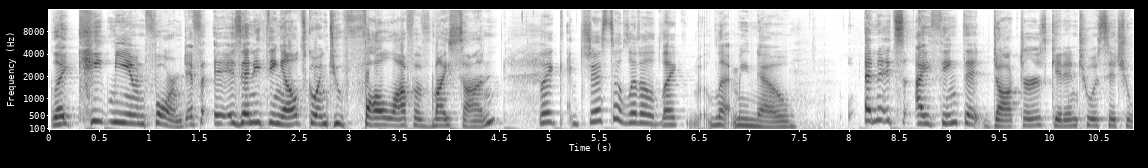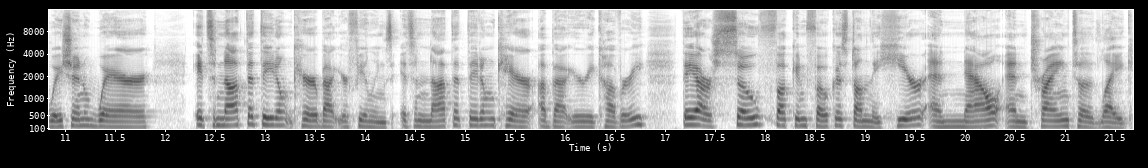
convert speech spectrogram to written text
Like, keep me informed. If is anything else going to fall off of my son? Like just a little. Like let me know. And it's, I think that doctors get into a situation where it's not that they don't care about your feelings. It's not that they don't care about your recovery. They are so fucking focused on the here and now and trying to like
